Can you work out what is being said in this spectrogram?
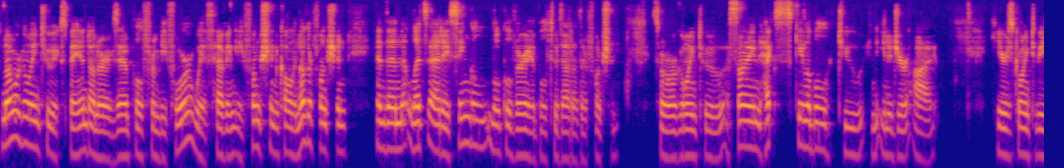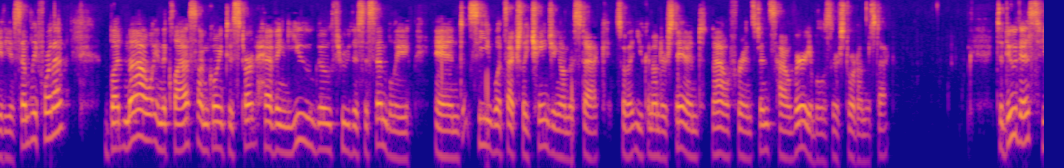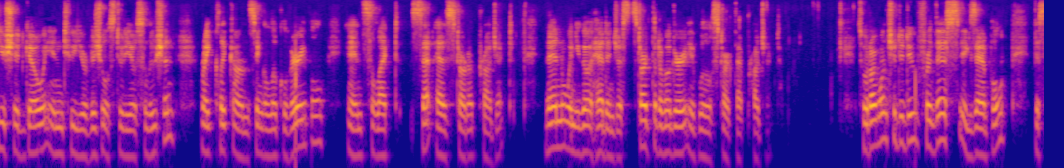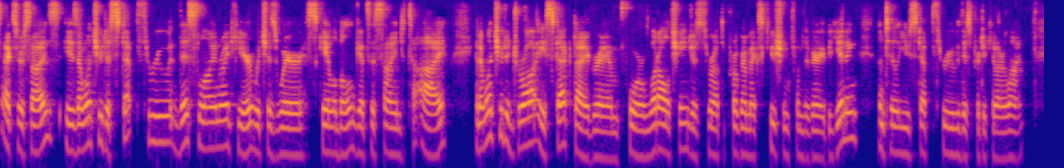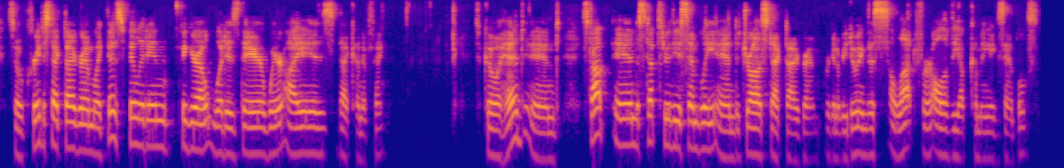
So now we're going to expand on our example from before with having a function call another function, and then let's add a single local variable to that other function. So we're going to assign hex scalable to an integer i. Here's going to be the assembly for that. But now in the class, I'm going to start having you go through this assembly and see what's actually changing on the stack so that you can understand now, for instance, how variables are stored on the stack. To do this, you should go into your Visual Studio solution, right-click on Single Local Variable, and select Set as Startup Project. Then when you go ahead and just start the debugger, it will start that project. So what I want you to do for this example, this exercise, is I want you to step through this line right here, which is where scalable gets assigned to i, and I want you to draw a stack diagram for what all changes throughout the program execution from the very beginning until you step through this particular line. So create a stack diagram like this, fill it in, figure out what is there, where i is, that kind of thing. So go ahead and stop and step through the assembly and draw a stack diagram. We're going to be doing this a lot for all of the upcoming examples.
